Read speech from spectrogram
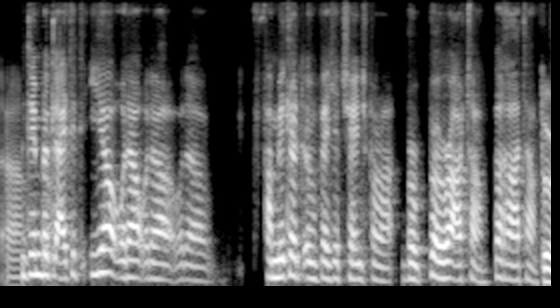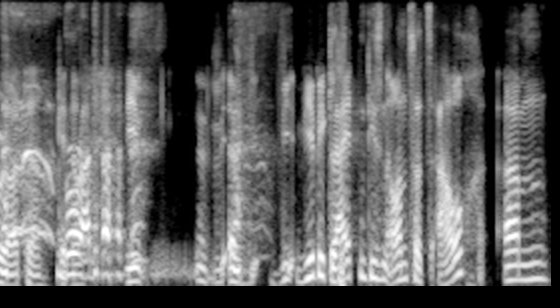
Äh, und den begleitet ihr oder, oder, oder vermittelt irgendwelche Change-Berater? Berater. Berater, genau. Berater. Nee, wir, wir begleiten diesen Ansatz auch. Ähm,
